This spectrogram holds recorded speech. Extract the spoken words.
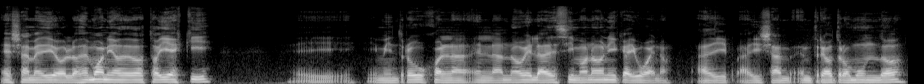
ella me dio Los demonios de Dostoyevsky y, me introdujo en la, novela de Simonónica y bueno, ahí, ahí ya entre otro mundo,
